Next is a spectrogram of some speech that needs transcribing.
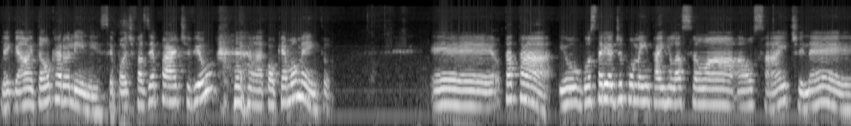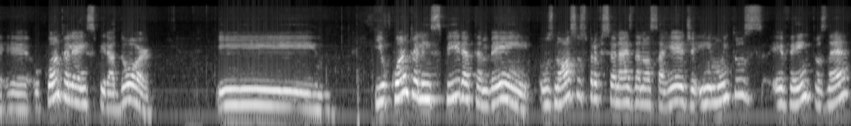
Legal, então, Caroline, você pode fazer parte, viu? a qualquer momento. É, Tata, eu gostaria de comentar em relação a, ao site, né? É, o quanto ele é inspirador e e o quanto ele inspira também os nossos profissionais da nossa rede em muitos eventos, né?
